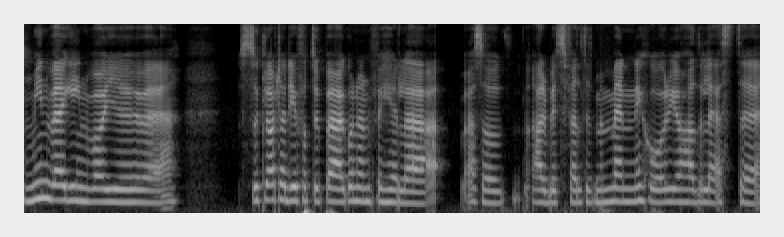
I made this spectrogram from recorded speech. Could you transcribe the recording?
Min väg in var ju såklart hade jag fått upp ögonen för hela alltså, arbetsfältet med människor. Jag hade läst eh,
